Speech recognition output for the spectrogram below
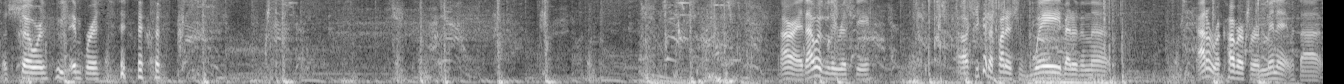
Let's show her who's Empress. Alright, that was really risky. Oh, she could have punished way better than that. I don't recover for a minute with that.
